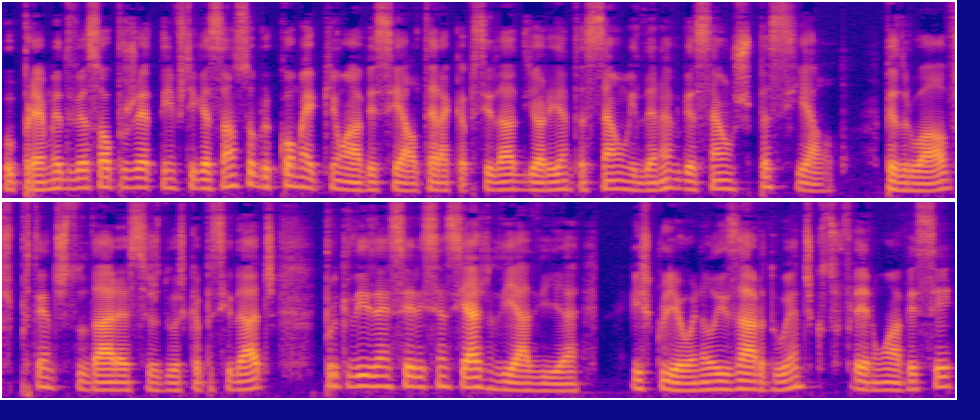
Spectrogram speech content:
O prémio deveu-se ao projeto de investigação sobre como é que um AVC altera a capacidade de orientação e da navegação espacial. Pedro Alves pretende estudar essas duas capacidades porque dizem ser essenciais no dia a dia e escolheu analisar doentes que sofreram um AVC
